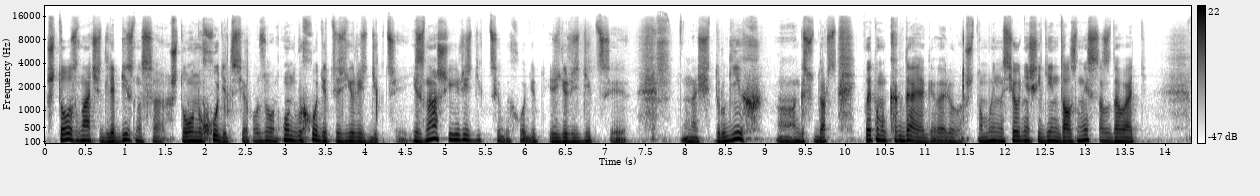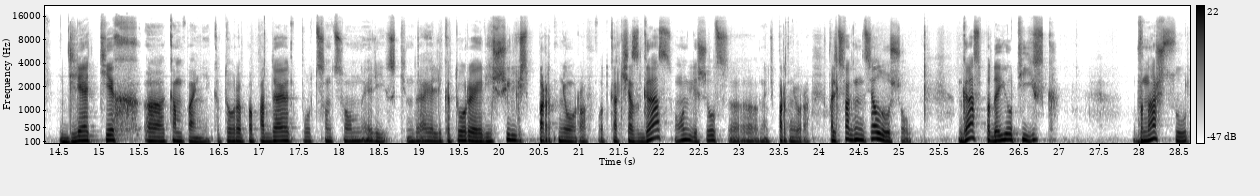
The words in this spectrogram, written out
Что значит для бизнеса, что он уходит в серую зону? Он выходит из юрисдикции. Из нашей юрисдикции выходит, из юрисдикции значит, других э, государств. Поэтому, когда я говорю, что мы на сегодняшний день должны создавать для тех э, компаний, которые попадают под санкционные риски, да, или которые лишились партнеров. Вот как сейчас ГАЗ, он лишился э, значит, партнера. Volkswagen взял и ушел. ГАЗ подает иск в наш суд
